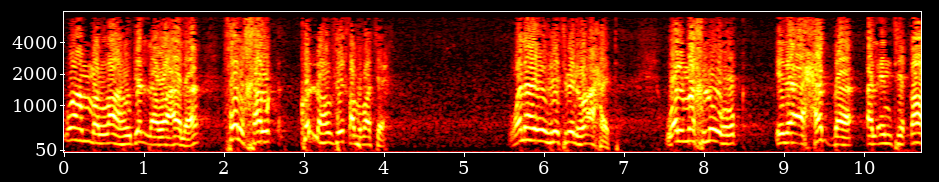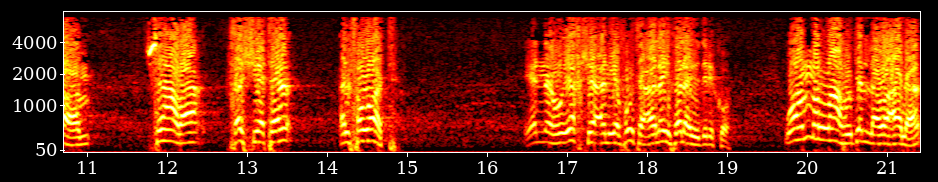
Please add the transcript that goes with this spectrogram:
وأما الله جل وعلا فالخلق كلهم في قبضته ولا يفلت منه أحد. والمخلوق إذا أحب الانتقام سار خشية الفوات لأنه يخشى أن يفوت عليه فلا يدركه. وأما الله جل وعلا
